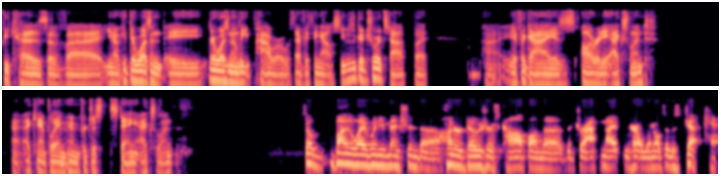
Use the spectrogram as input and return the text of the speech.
because of uh, you know he, there wasn't a there wasn't elite power with everything else. He was a good shortstop, but uh, if a guy is already excellent, I can't blame him for just staying excellent. So, by the way, when you mentioned uh, Hunter Dozier's comp on the, the draft night from Harold Reynolds, it was Jeff Kent,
